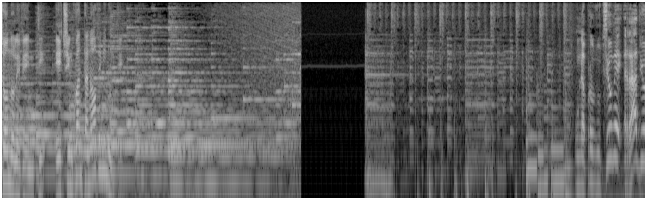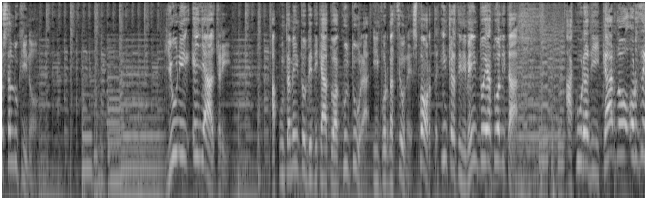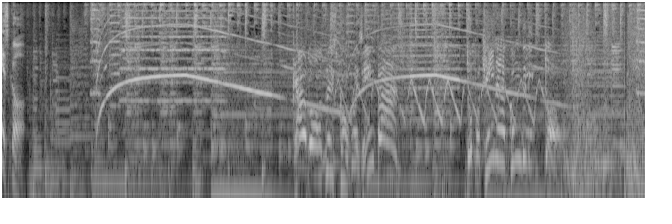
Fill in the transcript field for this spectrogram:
Sono le 20 e 59 minuti. Una produzione Radio San Lucchino. Gli uni e gli altri. Appuntamento dedicato a cultura, informazione, sport, intrattenimento e attualità. A cura di Carlo Orzesco. Carlo Orzesco presenta Dopo cena con delitto.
